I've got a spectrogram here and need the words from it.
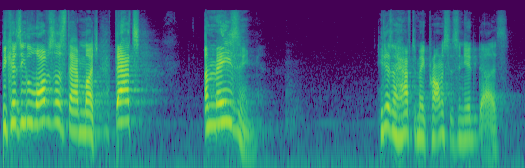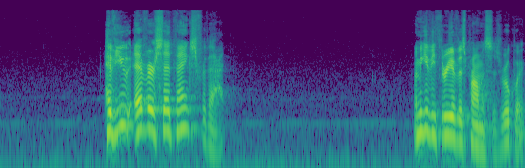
because He loves us that much. That's amazing. He doesn't have to make promises, and yet He does. Have you ever said thanks for that? Let me give you three of his promises, real quick.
